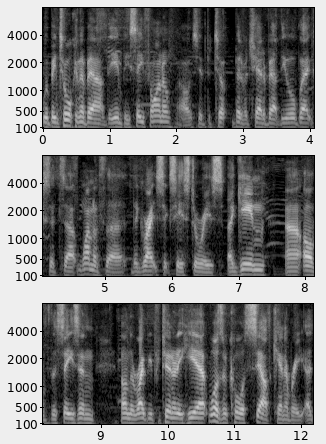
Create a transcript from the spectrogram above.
we've been talking about the NPC final. Obviously, a bit of a chat about the All Blacks. It's uh, one of the, the great success stories again uh, of the season on the rugby fraternity here was, of course, South Canterbury. Uh,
